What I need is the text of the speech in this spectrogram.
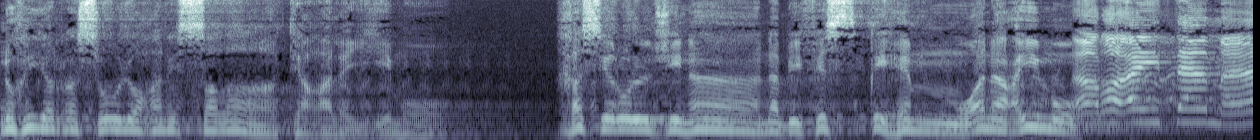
نهي الرسول عن الصلاة عليهم. خسروا الجنان بفسقهم ونعيم. أرأيت ما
